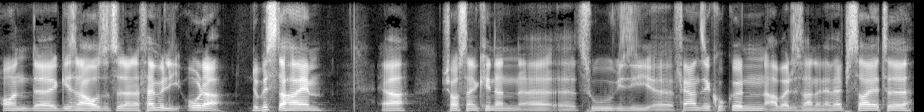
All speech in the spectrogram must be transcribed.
und äh, gehst nach Hause zu deiner Family. Oder du bist daheim, ja, schaust deinen Kindern äh, äh, zu, wie sie äh, Fernsehen gucken, arbeitest an deiner Webseite,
